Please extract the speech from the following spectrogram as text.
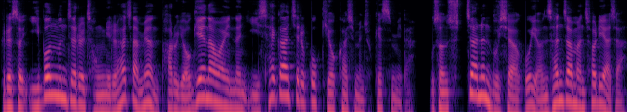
그래서 이번 문제를 정리를 하자면 바로 여기에 나와 있는 이 세 가지를 꼭 기억하시면 좋겠습니다. 우선 숫자는 무시하고 연산자만 처리하자.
